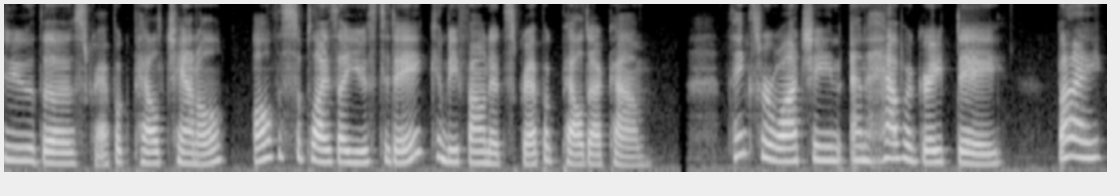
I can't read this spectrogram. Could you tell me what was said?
to the Scrapbook Pal channel, all the supplies I used today can be found at scrapbookpal.com. Thanks for watching and have a great day. Bye.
